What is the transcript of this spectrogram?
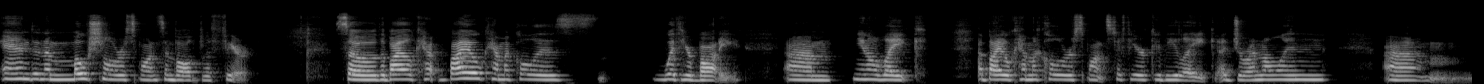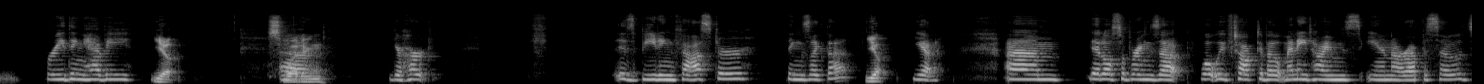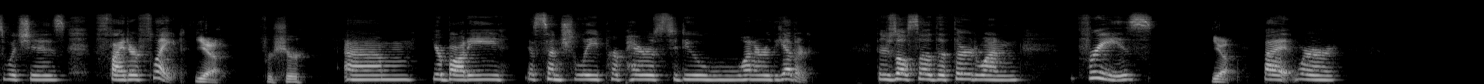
and an emotional response involved with fear. So the bioche- biochemical is with your body. Um, you know, like a biochemical response to fear could be like adrenaline, um, breathing heavy, Yeah. Sweating. your heart is beating faster, things like that. yep. Yeah. Um, it also brings up what we've talked about many times in our episodes, which is fight or flight. Yeah, for sure. Um, your body essentially prepares to do one or the other. There's also the third one, freeze, Yeah. but we're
